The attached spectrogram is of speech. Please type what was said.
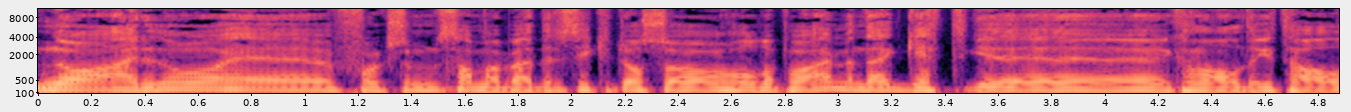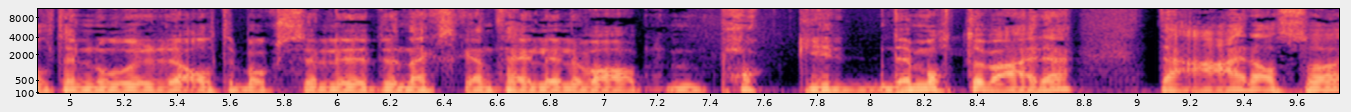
nå er det noe eh, folk som samarbeider sikkert også holder på her, men det er Get, eh, Kanal Digital, Telenor, Altibox eller Next Gentel eller hva pokker det måtte være. Det er altså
